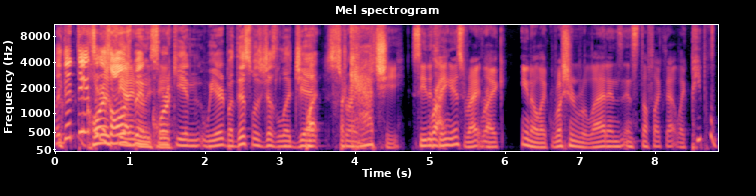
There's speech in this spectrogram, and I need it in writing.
like the dancing has always been really quirky see. and weird, but this was just legit but, but catchy. See, the right. thing is, right, right, Like you know, like Russian roulette and, and stuff like that. Like people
